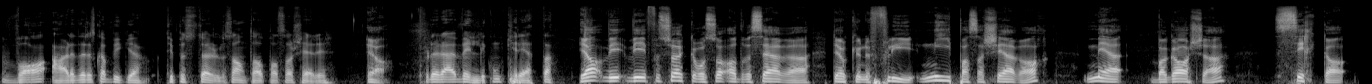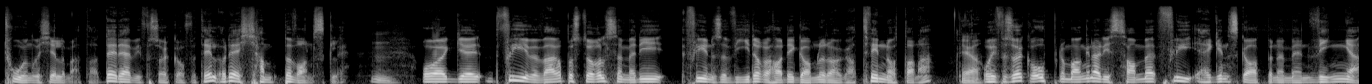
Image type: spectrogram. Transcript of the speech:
hva er det dere skal bygge? Type størrelse og antall passasjerer. Ja. For dere er veldig konkrete. Ja, vi, vi forsøker også å adressere det å kunne fly ni passasjerer med bagasje ca. 200 km. Det er det vi forsøker å få til, og det er kjempevanskelig. Og eh, flyet vil være på størrelse med de flyene som Widerøe hadde i gamle dager, Twin-åtterne. ja. Og vi forsøker å oppnå mange av de samme flyegenskapene med en vinge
